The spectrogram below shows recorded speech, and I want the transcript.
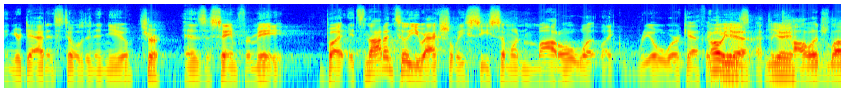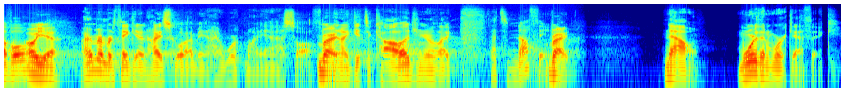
And your dad instilled it in you. Sure. And it's the same for me. But it's not until you actually see someone model what like real work ethic Oh, is yeah. at the Yeah, yeah. college level. Oh, yeah. I remember thinking in high school, I mean, I work my ass off. Right. And then I get to college and you're like, that's nothing. Right. Now, more than work ethic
